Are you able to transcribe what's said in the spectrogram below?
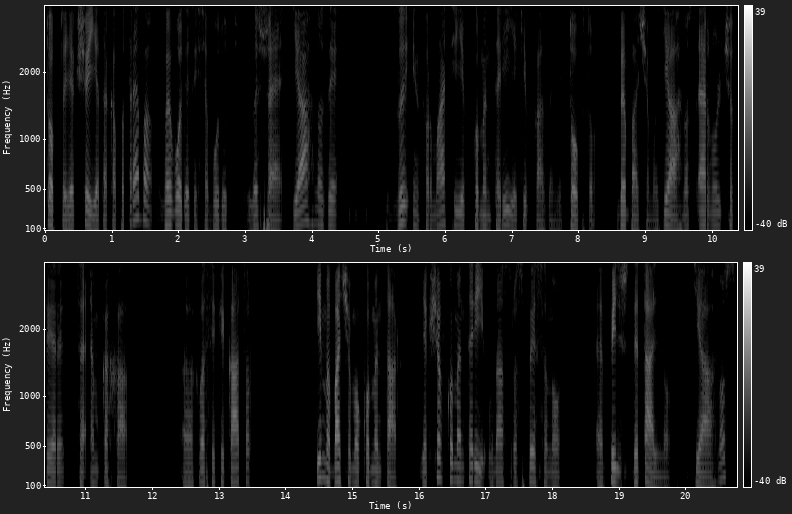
Тобто, якщо є така потреба, виводитися будуть лише діагнози з інформації в коментарі, які вказані. Тобто, ми бачимо діагноз R04, це МКХ е, класифікатор. І ми бачимо коментар. Якщо в коментарі у нас розписано е, більш детально діагноз,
